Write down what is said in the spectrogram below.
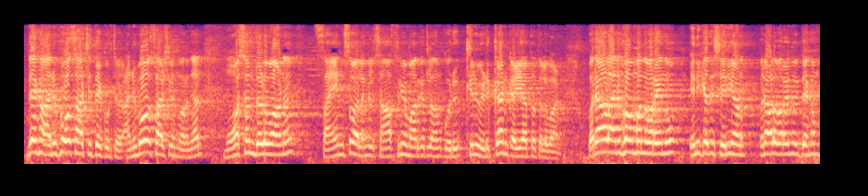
ഇദ്ദേഹം അനുഭവ സാക്ഷ്യത്തെക്കുറിച്ച് അനുഭവ സാക്ഷ്യം എന്ന് പറഞ്ഞാൽ മോശം തെളിവാണ് സയൻസോ അല്ലെങ്കിൽ ശാസ്ത്രീയ മാർഗത്തിൽ നമുക്ക് ഒരിക്കലും എടുക്കാൻ കഴിയാത്ത തെളിവാണ്. ഒരാൾ അനുഭവം എന്ന് പറയുന്നു എനിക്കത് ശരിയാണ്. ഒരാൾ പറയുന്നു ഇദ്ദേഹം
